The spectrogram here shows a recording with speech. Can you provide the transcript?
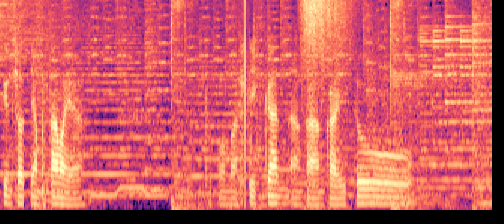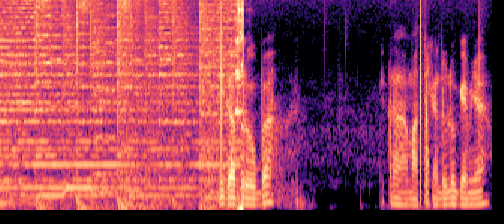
screenshot yang pertama ya. Untuk memastikan angka-angka itu tidak berubah. Kita matikan dulu gamenya.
